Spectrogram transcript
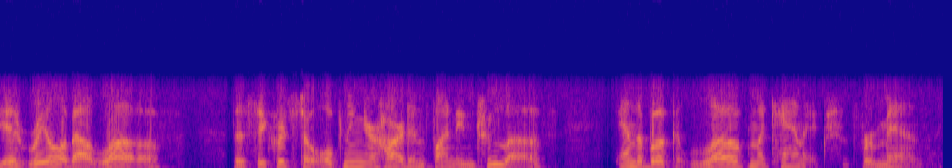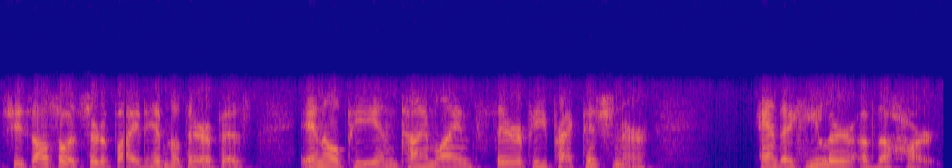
Get Real About Love, The Secrets to Opening Your Heart and Finding True Love, and the book Love Mechanics for Men. She's also a certified hypnotherapist, NLP and timeline therapy practitioner, and a healer of the heart.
